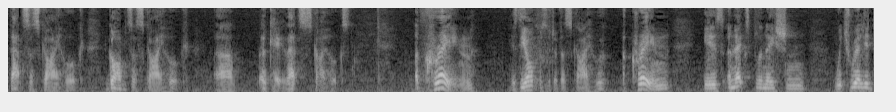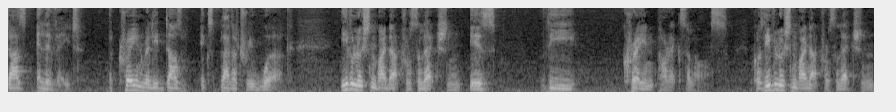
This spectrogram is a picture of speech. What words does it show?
that's a skyhook. God's a skyhook. Uh, okay, that's skyhooks. A crane is the opposite of a skyhook. A crane is an explanation which really does elevate. A crane really does explanatory work. Evolution by natural selection is the crane par excellence. Because evolution by natural selection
